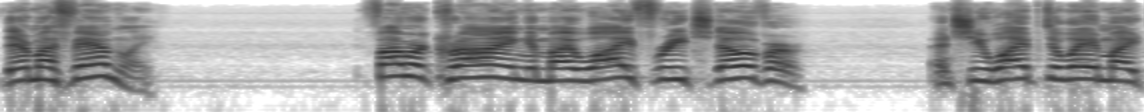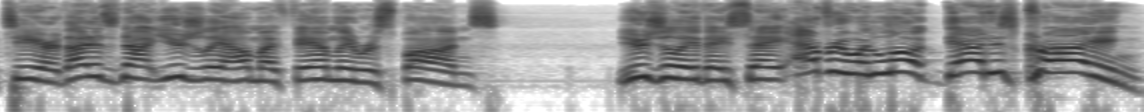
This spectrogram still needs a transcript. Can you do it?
They're my family. If I were crying and my wife reached over and she wiped away my tear, that is not usually how my family responds. Usually they say, Everyone, look, dad is crying.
